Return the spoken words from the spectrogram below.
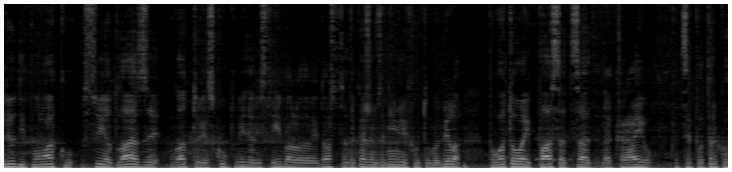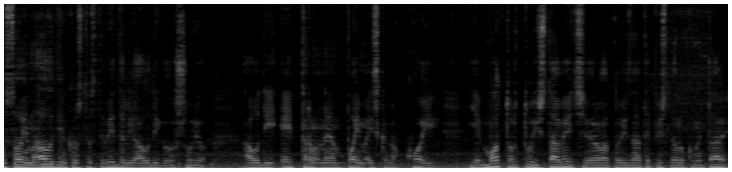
ljudi, polako svi odlaze, gotov je skup, vidjeli ste, imalo je dosta, da kažem, zanimljivih automobila, pogotovo ovaj Passat sad na kraju, kad se potrkao s ovim Audijem, kao što ste vidjeli, Audi ga ošurio, Audi e-tron, nemam pojma iskreno koji je motor tu i šta već, vjerovatno vi znate, pišite u komentare.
